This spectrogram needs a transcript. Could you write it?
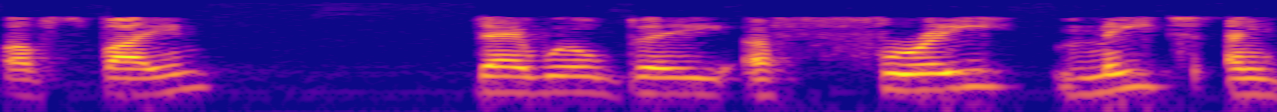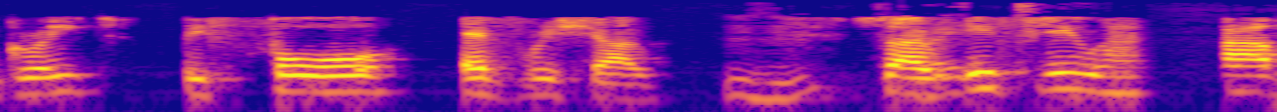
of Spain, there will be a free meet and greet before every show. Mm-hmm. So Great. if you have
